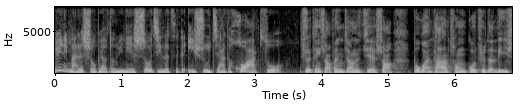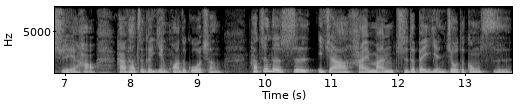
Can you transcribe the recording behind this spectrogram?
因为你买了手表，等于你也收集了这个艺术家的画作。就是听小芬你这样子介绍，不管他从过去的历史也好，还有他整个演化的过程，他真的是一家还蛮值得被研究的公司。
